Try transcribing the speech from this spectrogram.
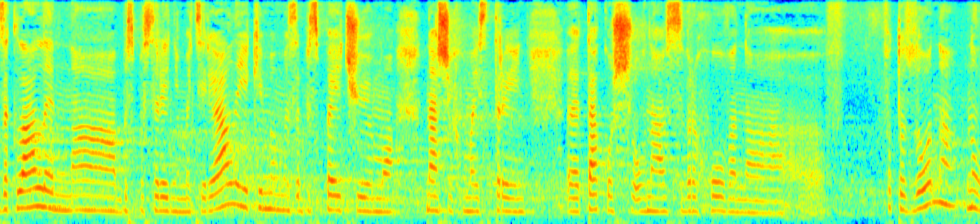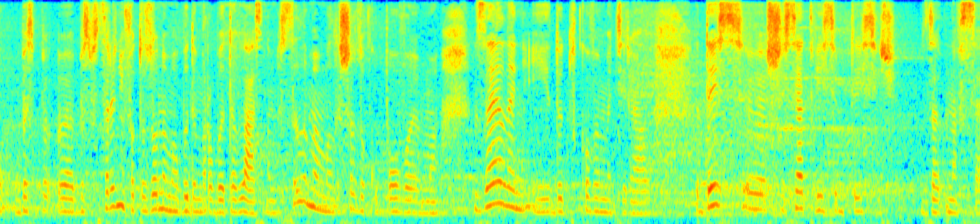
Заклали на безпосередні матеріали, якими ми забезпечуємо наших майстринь. Е, Також у нас врахована е, фотозона. Ну е, безпосередньо фотозону ми будемо робити власними силами. Ми лише закуповуємо зелень і додатковий матеріал. Десь е, 68 тисяч за- на все,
